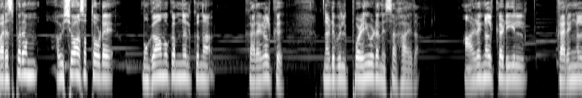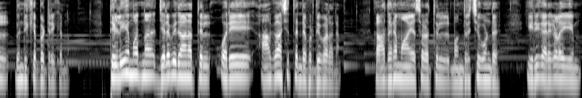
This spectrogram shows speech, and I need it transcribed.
പരസ്പരം അവിശ്വാസത്തോടെ മുഖാമുഖം നിൽക്കുന്ന കരകൾക്ക് നടുവിൽ പുഴയുടെ നിസ്സഹായത. ആഴങ്ങൾക്കടിയിൽ കരങ്ങൾ ബന്ധിക്കപ്പെട്ടിരിക്കുന്നു. തെളിയമർന്ന ജലവിധാനത്തിൽ ഒരേ ആകാശത്തിന്റെ പ്രതിഫലനം. കാതരമായ സ്വരത്തിൽ മന്ത്രിച്ചുകൊണ്ട് ഇരുകരകളെയും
